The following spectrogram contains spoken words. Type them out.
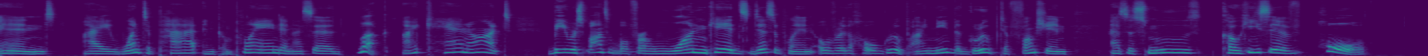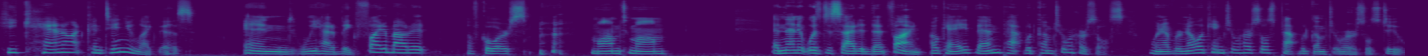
and I went to Pat and complained and I said, look, I cannot be responsible for one kid's discipline over the whole group. I need the group to function as a smooth, cohesive whole. He cannot continue like this. And we had a big fight about it, of course, mom to mom. And then it was decided that fine, okay, then Pat would come to rehearsals. Whenever Noah came to rehearsals, Pat would come to rehearsals too.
